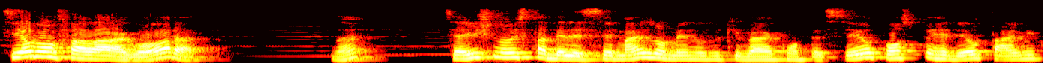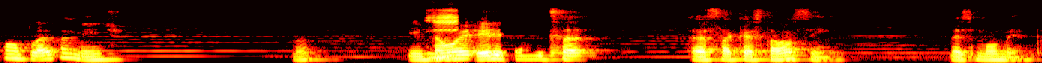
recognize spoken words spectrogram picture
Se eu não falar agora, né? Se a gente não estabelecer mais ou menos o que vai acontecer, eu posso perder o timing completamente. Né? Então e... ele tem essa, essa questão assim, nesse momento.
